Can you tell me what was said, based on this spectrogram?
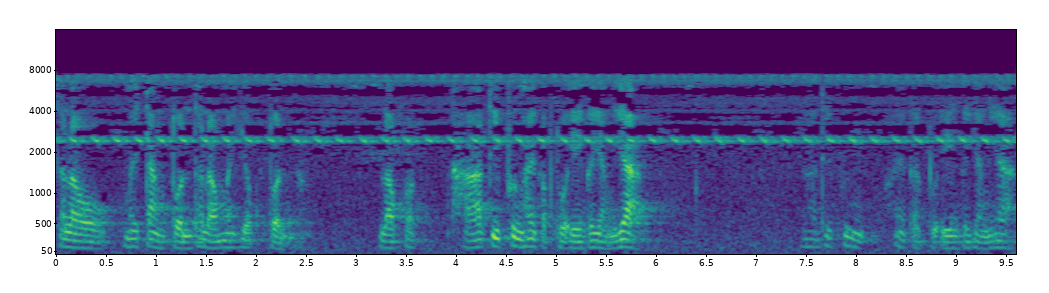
ถ้าเราไม่ตั้งตน ถ้าเราไม่ยกตน เราก็หาที่พึ่งให้กับตัวเองก็ยังยากหาที่พึ่งให้กับตัวเองก็ยังยาก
